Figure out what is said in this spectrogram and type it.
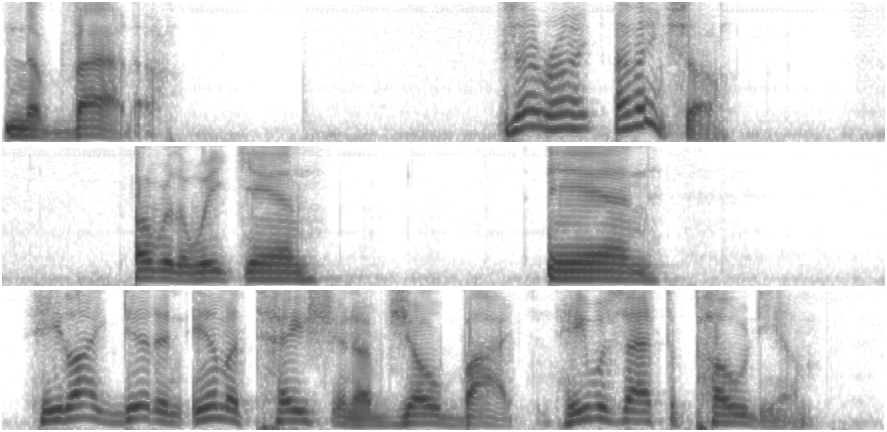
Nevada. Is that right? I think so. Over the weekend. And he like did an imitation of Joe Biden. He was at the podium.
